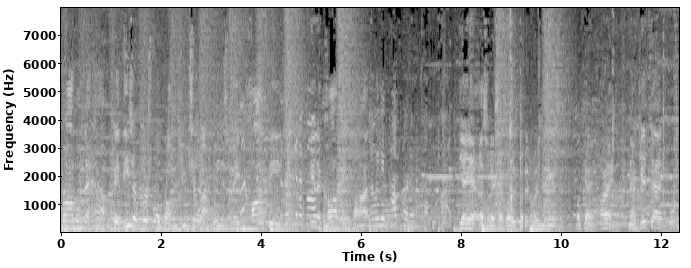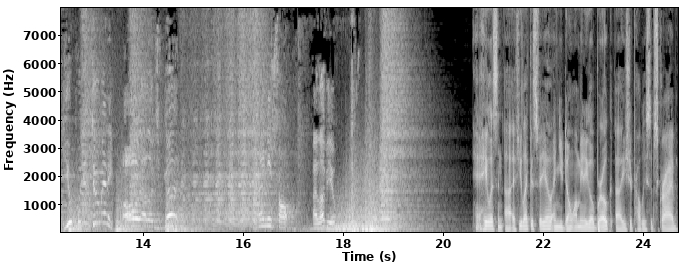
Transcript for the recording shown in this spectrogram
problem to have. Okay, these are first world problems. You chill out. We just made coffee The lid's gonna fall. in a coffee pot. No, we made popcorn in a coffee pot. Yeah, yeah, that's what I said. What, what, what did you think I said? Okay, all right. Now get that. You put in too many. Oh, that looks good. I need salt. I love you. Hey, listen, uh, if you like this video and you don't want me to go broke, uh, you should probably subscribe,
